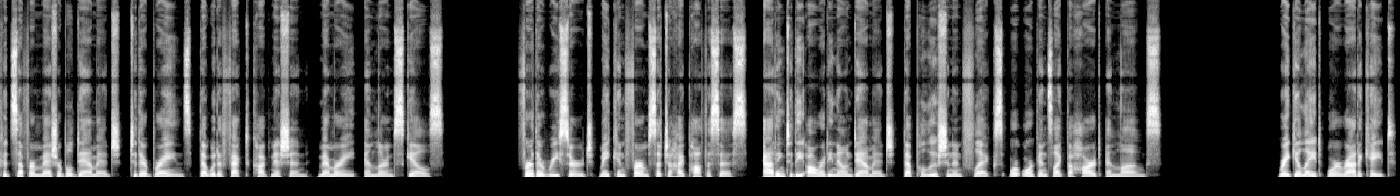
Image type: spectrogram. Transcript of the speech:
could suffer measurable damage to their brains that would affect cognition, memory, and learned skills. Further research may confirm such a hypothesis, adding to the already known damage that pollution inflicts or organs like the heart and lungs. Regulate or eradicate.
